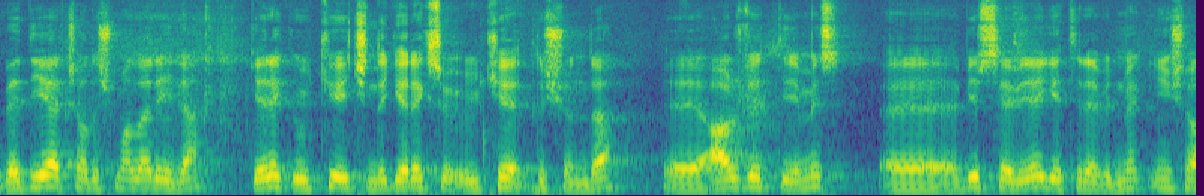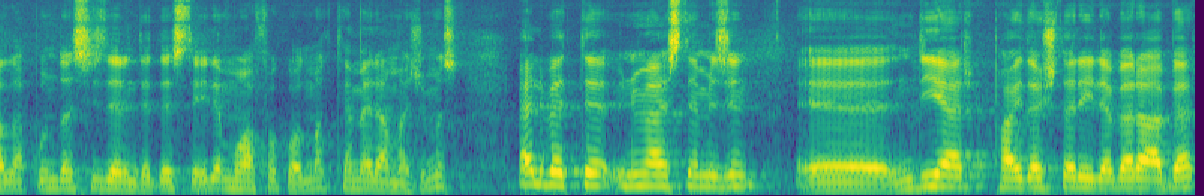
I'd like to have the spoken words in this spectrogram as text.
ve diğer çalışmalarıyla gerek ülke içinde gerekse ülke dışında e, arzu ettiğimiz e, bir seviyeye getirebilmek. İnşallah bunda sizlerin de desteğiyle muvaffak olmak temel amacımız. Elbette üniversitemizin e, diğer paydaşlarıyla beraber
